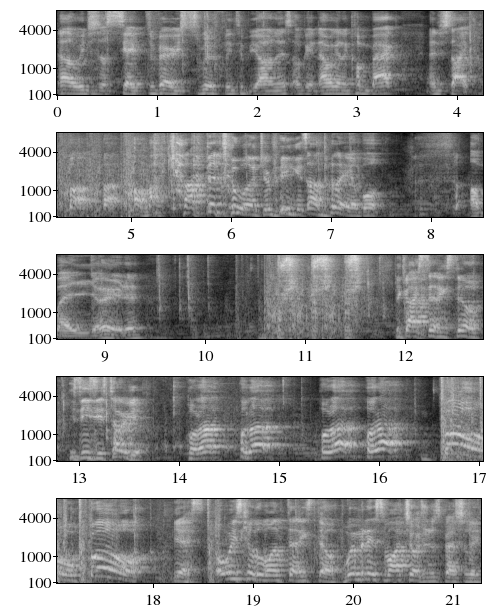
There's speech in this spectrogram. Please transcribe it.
Now that we just escaped very swiftly, to be honest. Okay, now we're gonna come back and just like. Oh my god, the 200 ping is unplayable. Oh my lord. The guy's standing still. He's the easiest target. Hold up, hold up. Hold up, hold up. Boom, boom. Yes, always kill the one standing still. Women and small children especially.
